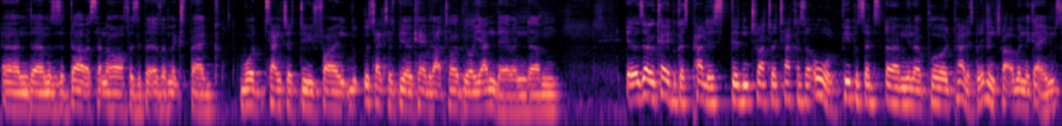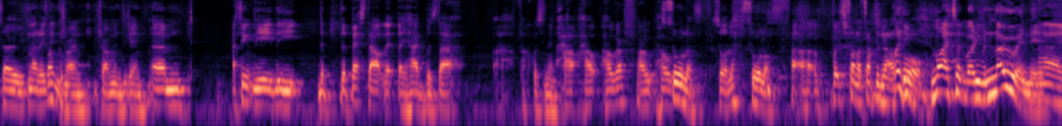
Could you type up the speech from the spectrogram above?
And um, as a Dier at centre half is a bit of a mixed bag. Would Sanchez do fine? Would Sanchez be okay without Toby or Jan there? And um, it was okay because Palace didn't try to attack us at all. People said, um, you know, poor old Palace, but they didn't try to win the game. So No, they didn't try and try and win the game. Um, I think the, the, the, the best outlet they had was that. Fuck, what's his name? How how Howgruff? How, how, Sorloth. Sorloth. Sorloth. Uh, but Sound like something out of Well, Thor. My attempt weren't even nowhere near. No.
